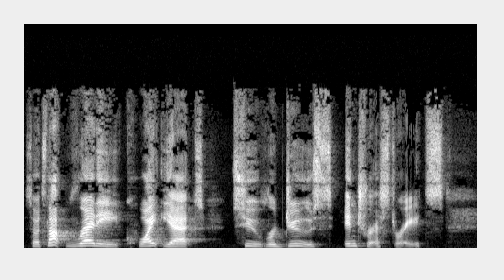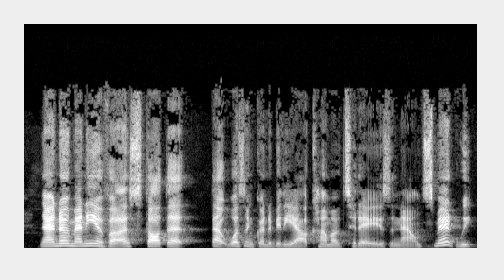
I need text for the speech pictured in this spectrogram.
So it's not ready quite yet to reduce interest rates. Now I know many of us thought that that wasn't going to be the outcome of today's announcement. We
